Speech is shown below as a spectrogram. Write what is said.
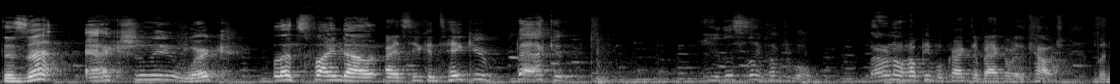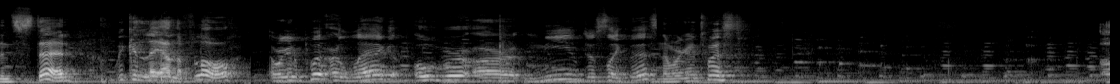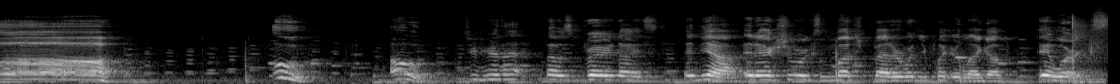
Does that actually work? Let's find out. All right, so you can take your back and, Hey, this is uncomfortable. I don't know how people crack their back over the couch, but instead, we can lay on the floor and we're gonna put our leg over our knee just like this, and then we're gonna twist. Oh! Ooh! Oh, did you hear that? That was very nice. And yeah, it actually works much better when you put your leg up. It works.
